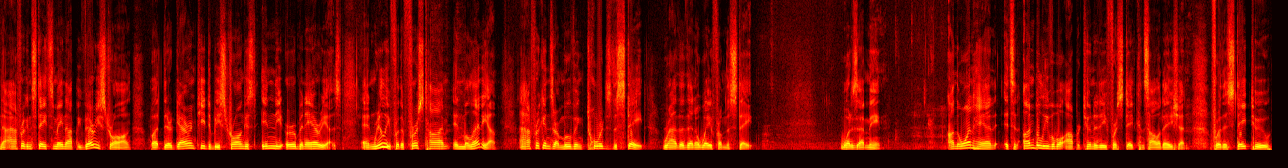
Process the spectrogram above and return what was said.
Now, African states may not be very strong, but they're guaranteed to be strongest in the urban areas. And really, for the first time in millennia, Africans are moving towards the state rather than away from the state. What does that mean? On the one hand, it's an unbelievable opportunity for state consolidation, for the state to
